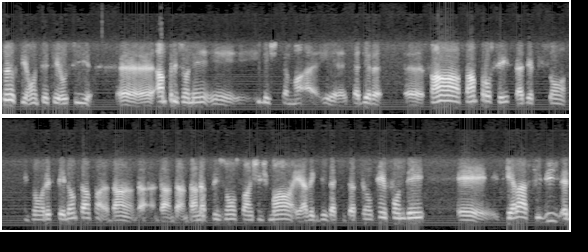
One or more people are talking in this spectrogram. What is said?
ceux qui ont été aussi euh, emprisonnés et illégitimement, et, euh, c'est-à-dire euh, sans, sans procès, c'est-à-dire qu'ils sont ils ont resté longtemps dans, dans, dans, dans, la prison sans jugement et avec des accusations infondées. Et Sierra a suivi, elle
